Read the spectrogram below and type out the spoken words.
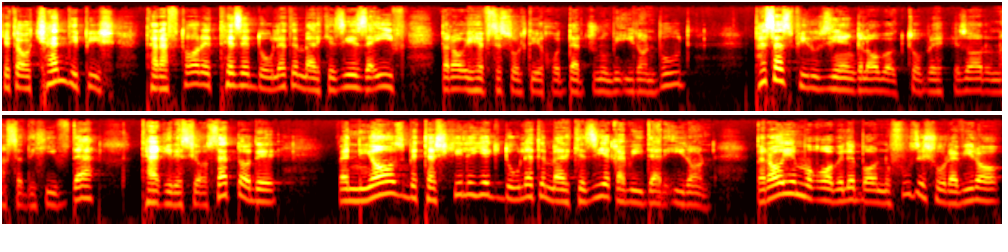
که تا چندی پیش طرفدار تز دولت مرکزی ضعیف برای حفظ سلطه خود در جنوب ایران بود پس از پیروزی انقلاب اکتبر 1917 تغییر سیاست داده و نیاز به تشکیل یک دولت مرکزی قوی در ایران برای مقابله با نفوذ شوروی را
